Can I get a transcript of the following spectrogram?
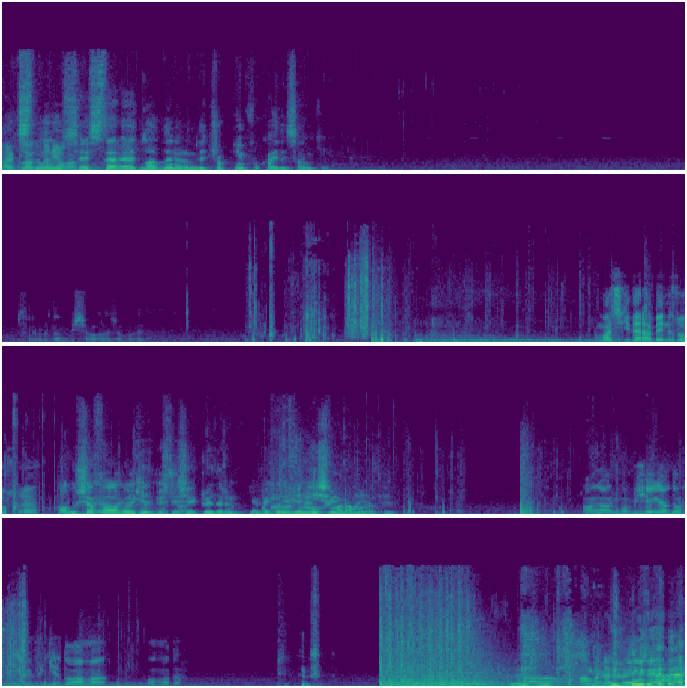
Berk İşte laglanıyor oğlum, mu? Sesler evet laglanıyorum bir de çok info kaydı sanki. Server'da mı bir şey var acaba ya? Bu maç gider haberiniz olsun ha. Abi bu şafağı Evet, abonelik evet, etmiş teşekkür ederim. Ya Beko evde ne işin var amına koyayım? Kanka aklıma bir şey geldi orada. İyi bir fikirdi o ama olmadı. Amına koyayım ya.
